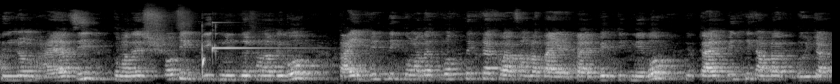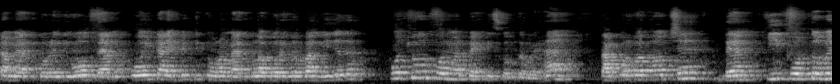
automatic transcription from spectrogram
তিনজন ভাই আছি। তোমাদের সঠিক দিক নির্দেশনা দেব। টাইপ ভিত্তিক তোমাদের প্রত্যেকটা ক্লাস আমরা টাইপ ভিত্তিক নেব। টাইপ ভিত্তিক আমরা দুই চারটা ম্যাথ করে দিব দেন ওই টাইপ ভিত্তিক তোমরা ম্যাথগুলো করে ফেলবা। নিজেদের প্রচুর পরিমাণ প্র্যাকটিস করতে হবে হ্যাঁ? তারপর কথা হচ্ছে দেন কি পড়তে হবে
